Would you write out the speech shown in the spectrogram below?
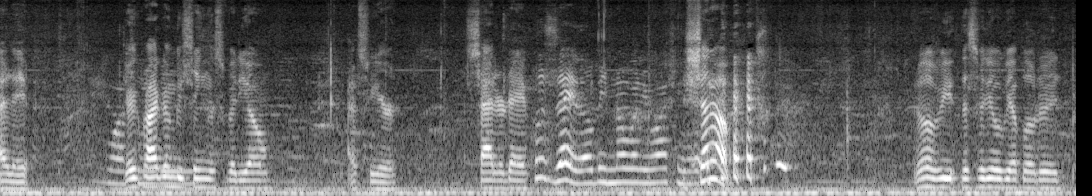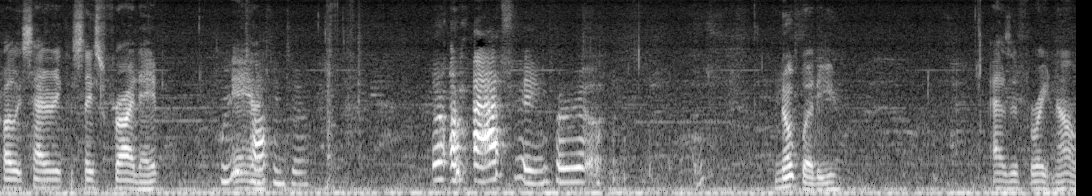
Edit. Watch You're probably gonna be seeing this video as here Saturday. Who's they? There'll be nobody watching it. Shut up. It'll be this video will be uploaded probably Saturday because today's Friday. Who are you And- talking to? Uh, I'm asking for real. Nobody. As if right now.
